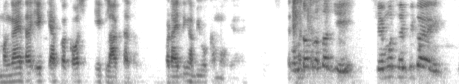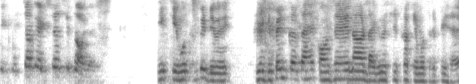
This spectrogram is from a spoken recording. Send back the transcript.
मंगाया था एक कैप का कॉस्ट एक लाख था तब। बट आई थिंक अभी वो कम हो गया है। ममता प्रसाद जी केमोथेरेपी का एक, एक उपचार का एक्सपेंस कितना हो जाएगा? ये केमोथेरेपी डिवे- ये डिपेंड करता है कौन से ना डायग्नोसिस का केमोथेरेपी है।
